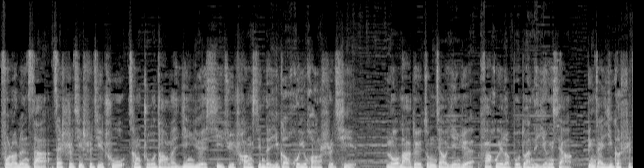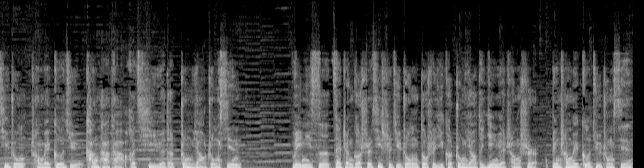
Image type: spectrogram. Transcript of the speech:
佛罗伦萨在17世纪初曾主导了音乐戏剧创新的一个辉煌时期。罗马对宗教音乐发挥了不断的影响，并在一个时期中成为歌剧、康塔塔和器乐的重要中心。威尼斯在整个17世纪中都是一个重要的音乐城市，并成为歌剧中心，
